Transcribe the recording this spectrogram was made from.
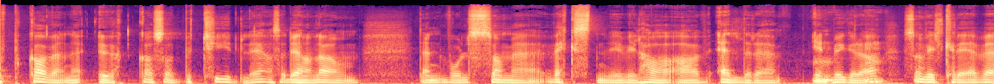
oppgavene øker så betydelig. Altså det handler om den voldsomme veksten vi vil ha av eldre innbyggere, mm. Mm. som vil kreve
